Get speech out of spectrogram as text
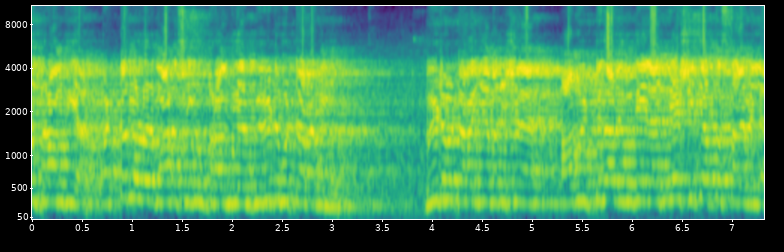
വിഭ്രാന്തിയാൽ പെട്ടെന്നുള്ള ഒരു മാനസിക വിഭ്രാന്തിയാൽ വീട് വിട്ടിറങ്ങുന്നു വീട് വിട്ടിറങ്ങിയ മനുഷ്യന് ആ വീട്ടുകാർ ഇന്ത്യയിൽ അന്വേഷിക്കാത്ത സ്ഥലമില്ല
